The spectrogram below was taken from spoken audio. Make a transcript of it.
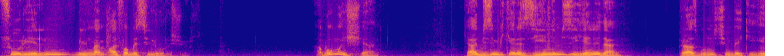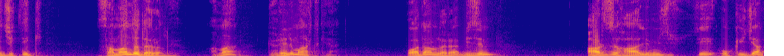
Suriyelinin bilmem alfabesiyle uğraşıyoruz. Ha bu mu iş yani? Yani bizim bir kere zihnimizi yeniden biraz bunun için belki geciktik. Zaman da daralıyor. Ama görelim artık yani. Bu adamlara bizim arzı halimizi okuyacak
